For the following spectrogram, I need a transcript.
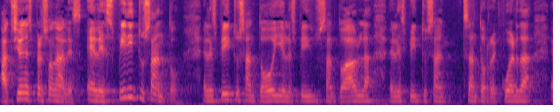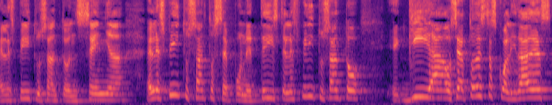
Acciones personales. El Espíritu Santo. El Espíritu Santo oye, el Espíritu Santo habla, el Espíritu Santo recuerda, el Espíritu Santo enseña, el Espíritu Santo se pone triste, el Espíritu Santo eh, guía, o sea, todas estas cualidades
